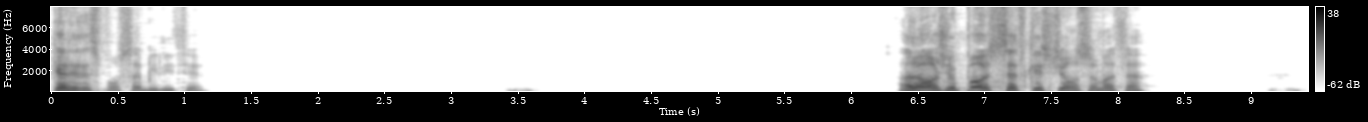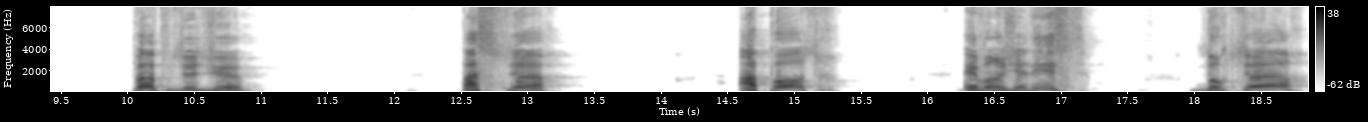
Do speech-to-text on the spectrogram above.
Quelle responsabilité? Alors je pose cette question ce matin. Peuple de Dieu, pasteur, apôtre, évangéliste, docteur,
